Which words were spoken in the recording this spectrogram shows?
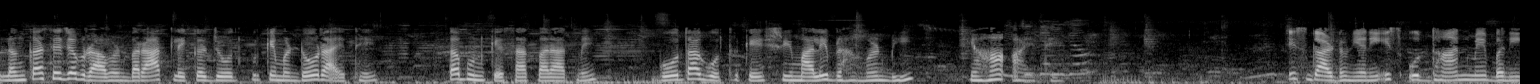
लंका से जब रावण बारात लेकर जोधपुर के मंडोर आए थे, तब उनके साथ बारात में गोदा गोत्र के श्रीमाली ब्राह्मण भी यहाँ आए थे। इस गार्डन यानी इस उद्यान में बनी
